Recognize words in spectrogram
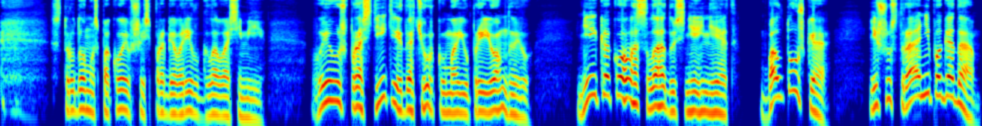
С трудом успокоившись, проговорил глава семьи. Вы уж простите дочурку мою приемную, никакого сладу с ней нет. Болтушка, и шустра не по годам.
